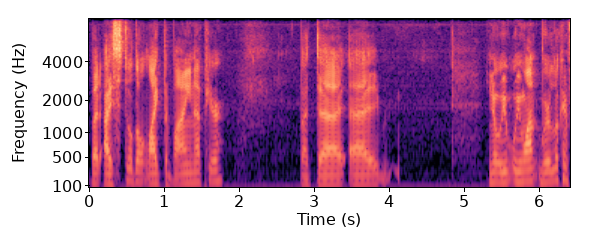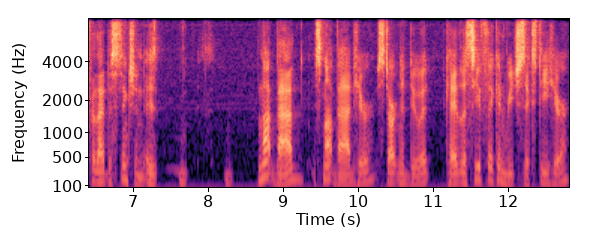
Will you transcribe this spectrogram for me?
but I still don't like the buying up here. But uh, uh, you know, we, we want we're looking for that distinction. Is not bad. It's not bad here. Starting to do it. Okay, let's see if they can reach 60 here.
